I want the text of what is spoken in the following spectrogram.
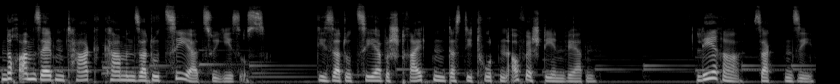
Noch am selben Tag kamen Sadduzäer zu Jesus. Die Sadduzäer bestreiten, dass die Toten auferstehen werden. Lehrer, sagten sie,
